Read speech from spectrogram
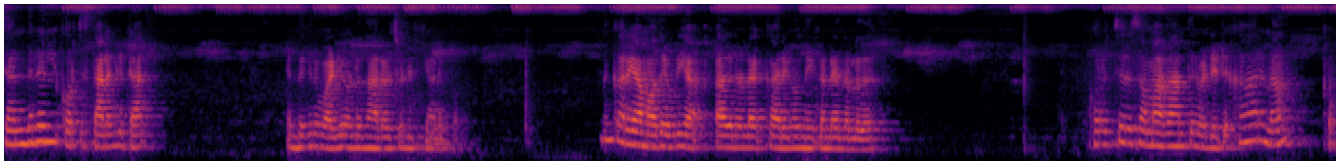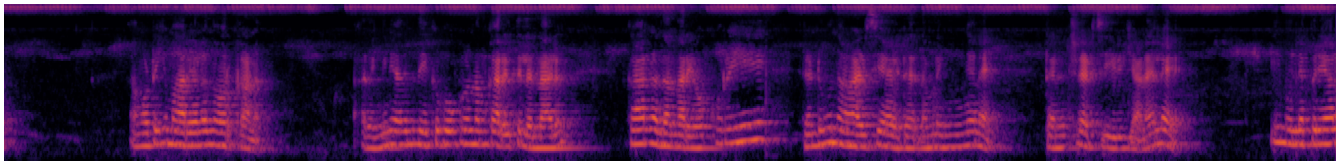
ചന്ദ്രനിൽ കുറച്ച് സ്ഥലം കിട്ടാൻ എന്തെങ്കിലും വഴിയുണ്ടെന്ന് ആലോചിച്ചുകൊണ്ടിരിക്കുകയാണ് ഇപ്പം. നിങ്ങൾക്കറിയാമോ അതെവിടെയാണ് അതിനുള്ള കാര്യങ്ങൾ നീക്കണ്ടെന്നുള്ളത് കുറച്ചൊരു സമാധാനത്തിന് വേണ്ടിയിട്ട്. കാരണം അങ്ങോട്ടേക്ക് മാറിയാലോന്ന് ഓർക്കാണ്. അതെങ്ങനെയാണ് അതിന് നീക്കുപോക്കുകൾ നമുക്കറിയത്തില്ല. എന്നാലും കാരണം എന്താണെന്നറിയോ കുറേ രണ്ട് മൂന്ന് ആഴ്ചയായിട്ട് നമ്മളിങ്ങനെ ടെൻഷൻ അടിച്ച് ജീവിക്കുകയാണ് അല്ലേ? ഈ മുല്ലപ്പെരിയാർ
